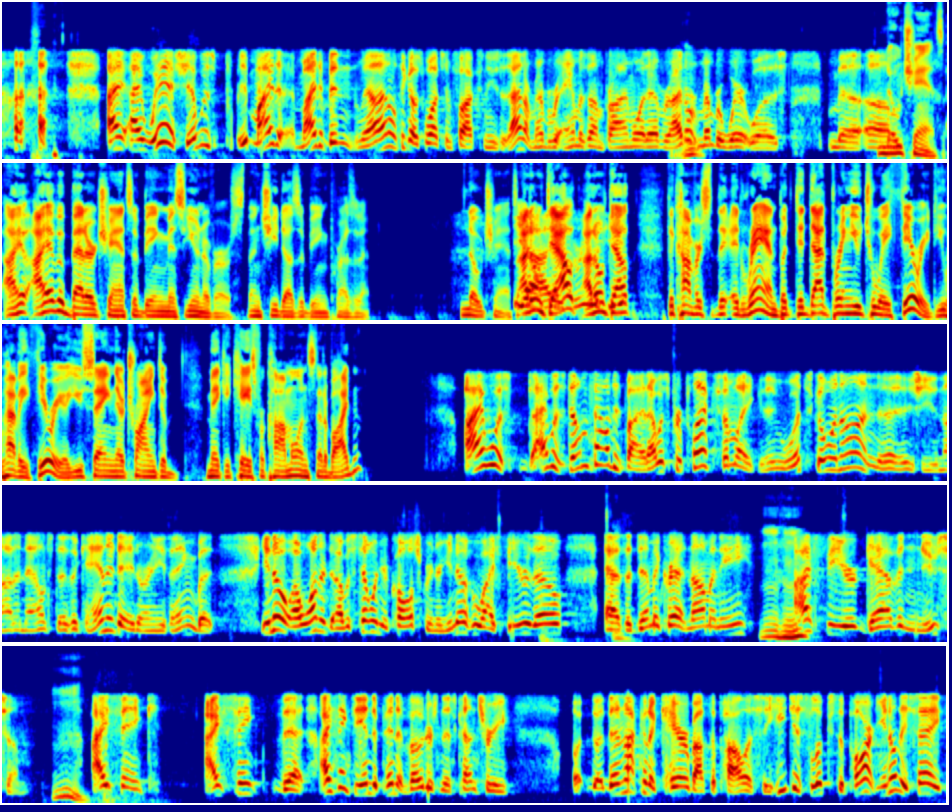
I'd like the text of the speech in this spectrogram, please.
I, I wish it was. It might it might have been. Well, I don't think I was watching Fox News. I don't remember Amazon Prime, or whatever. I don't remember where it was. Uh, Um, no chance. I, I have a better chance of being Miss Universe than she does of being president. No chance. I don't I doubt. I don't with you. doubt the conversation. It ran, but did that bring you to a theory? Do you have a theory? Are you saying they're trying to make a case for Kamala instead of Biden? I was I was dumbfounded by it. I was perplexed. I'm like, what's going on? Uh, she's not announced as a candidate or anything. But you know, I wanted. I was telling your call screener. You know who I fear though, as a Democrat nominee, Mm-hmm. I fear Gavin Newsom. Mm. I think I think that I think the independent voters in this country they're not going to care about the policy. He just looks the part. You know they say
